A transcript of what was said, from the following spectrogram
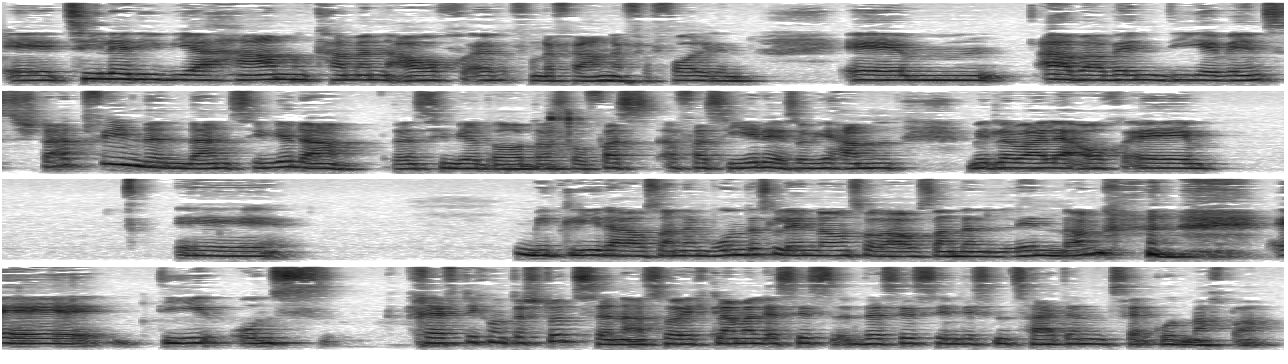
äh, Ziele, die wir haben, kann man auch äh, von der Ferne verfolgen. Ähm, aber wenn die Events stattfinden, dann sind wir da, dann sind wir dort, also fast, fast jede. Also wir haben mittlerweile auch äh, äh, Mitglieder aus anderen Bundesländern und sogar aus anderen Ländern, äh, die uns kräftig unterstützen. Also ich glaube, das ist, das ist in diesen Zeiten sehr gut machbar.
